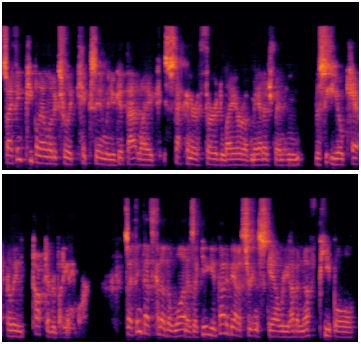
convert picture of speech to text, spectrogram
So I think people analytics really kicks in when you get that like second or third layer of management, and the CEO can't really talk to everybody anymore. So I think that's kind of the one is like you, have got to be at a certain scale where you have enough people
